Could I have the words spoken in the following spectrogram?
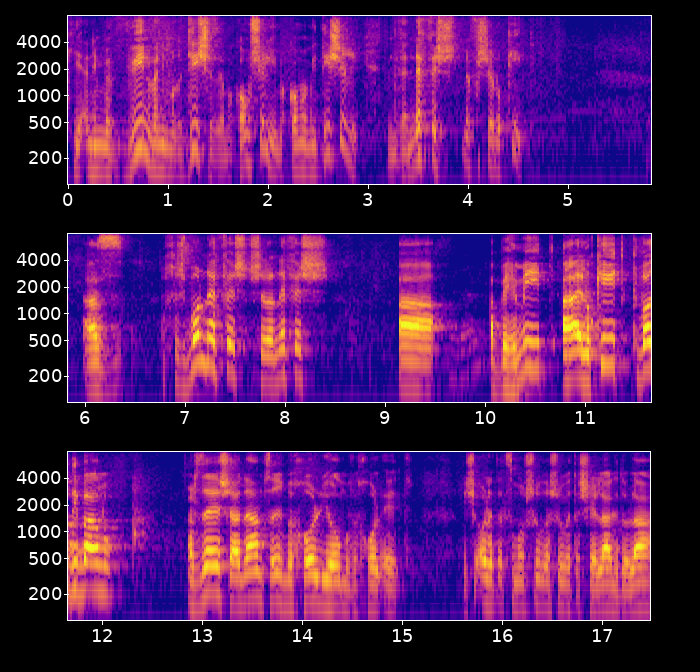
כי אני מבין ואני מרגיש שזה מקום שלי, מקום אמיתי שלי, זה נפש, נפש אלוקית. אז חשבון נפש של הנפש הבהמית, האלוקית, כבר דיברנו. על זה שאדם צריך בכל יום ובכל עת לשאול את עצמו שוב ושוב את השאלה הגדולה,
